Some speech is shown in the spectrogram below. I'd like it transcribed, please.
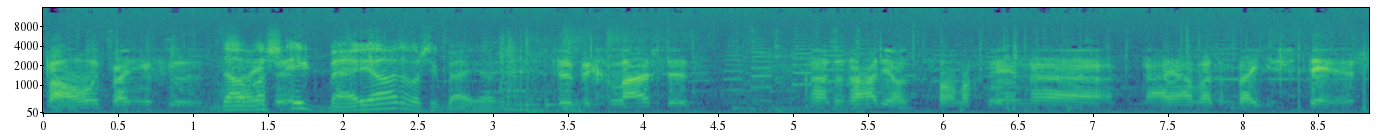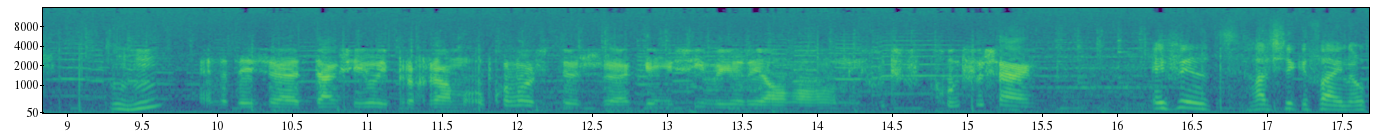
Paul, ik weet niet of jullie het daar was ik bij, ja, daar was ik bij, ja. Toen heb ik geluisterd naar de radio toevallig. En eh, nou ja, wat een beetje tennis. Mhm. En dat is eh, dankzij jullie programma opgelost. Dus kun je zien waar jullie allemaal niet goed, goed voor zijn. Ik vind het hartstikke fijn, ook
